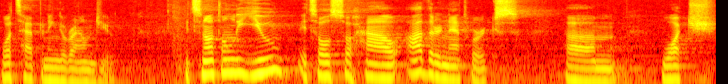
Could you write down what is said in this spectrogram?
what's happening around you. It's not only you, it's also how other networks um, watch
